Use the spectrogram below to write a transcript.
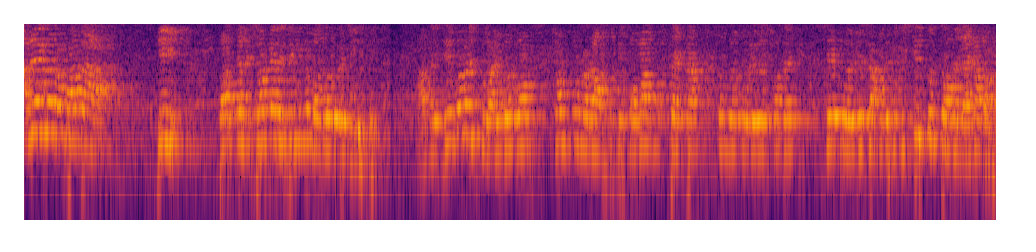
অনেক রকম ভাতা কি তৎকালীন সরকার এসে কিন্তু বন্ধ করে দিয়েছে। আমি যে কোনো স্কুল, আমি বলব, সম্পূর্ণ রাজনীতি প্রভাব মুক্ত একটা সুন্দর পরিবেশ হবে। সেই পরিবেশে আমাদেরকে নিশ্চিত করতে হবে লেখাপড়া।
